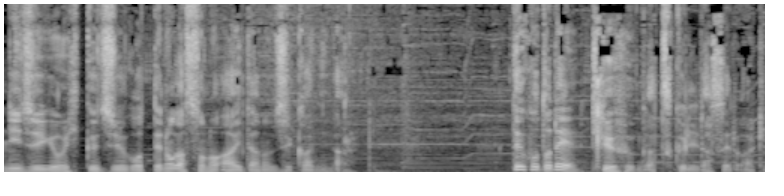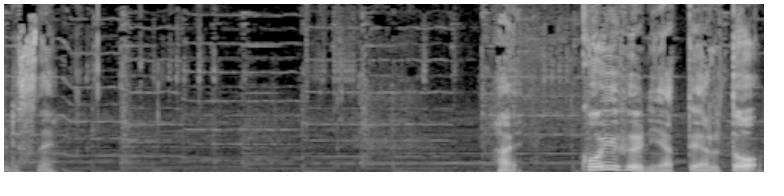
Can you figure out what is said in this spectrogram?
24-15っていうのがその間の時間になる。ということで、9分が作り出せるわけですね。はい。こういう風にやってやると、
